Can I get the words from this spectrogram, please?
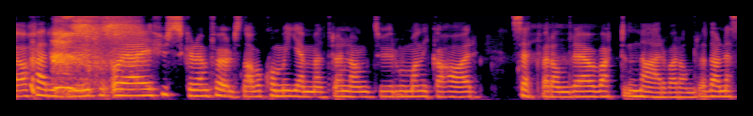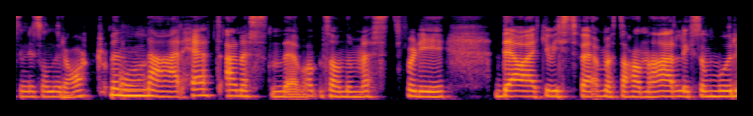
ja, herregud. Og jeg husker den følelsen av å komme hjem etter en lang tur hvor man ikke har sett hverandre og vært nær hverandre. Det er nesten litt sånn rart. Men og, nærhet er nesten det man savner mest, fordi det har jeg ikke visst før jeg møtte han her, liksom hvor,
